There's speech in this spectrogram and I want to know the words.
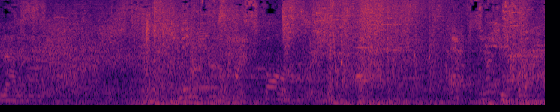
blood. Minions have spawned. Executed.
